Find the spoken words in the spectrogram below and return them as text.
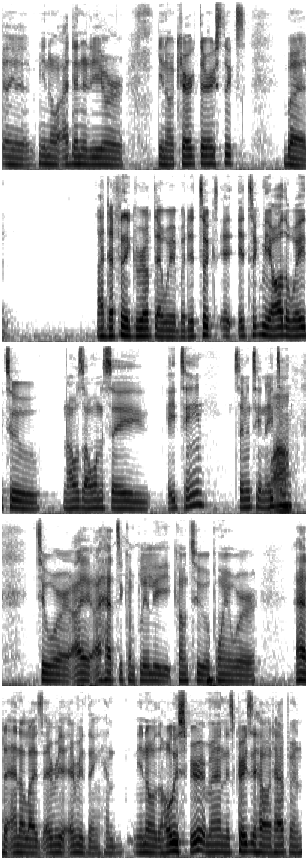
uh, you know identity or you know characteristics but I definitely grew up that way but it took it, it took me all the way to when I was I want to say 18 17 18 Wow. to where I I had to completely come to a point where I had to analyze every everything and you know the Holy Spirit man it's crazy how it happened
